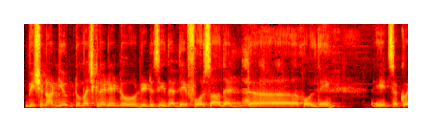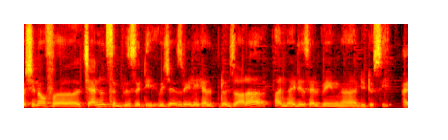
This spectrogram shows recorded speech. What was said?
we should not give too much credit to D2C that they foresaw that uh, whole thing. It's a question of uh, channel simplicity, which has really helped Zara and it is helping uh, D2C. I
